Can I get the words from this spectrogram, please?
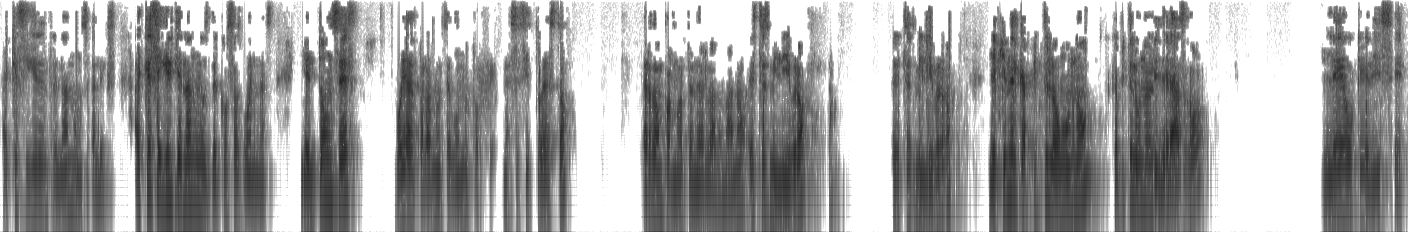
Hay que seguir entrenándonos, Alex. Hay que seguir llenándonos de cosas buenas. Y entonces, voy a pararme un segundo porque necesito esto. Perdón por no tenerlo a la mano. Este es mi libro. Este es mi libro. Y aquí en el capítulo 1, capítulo 1, liderazgo, leo que dice,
